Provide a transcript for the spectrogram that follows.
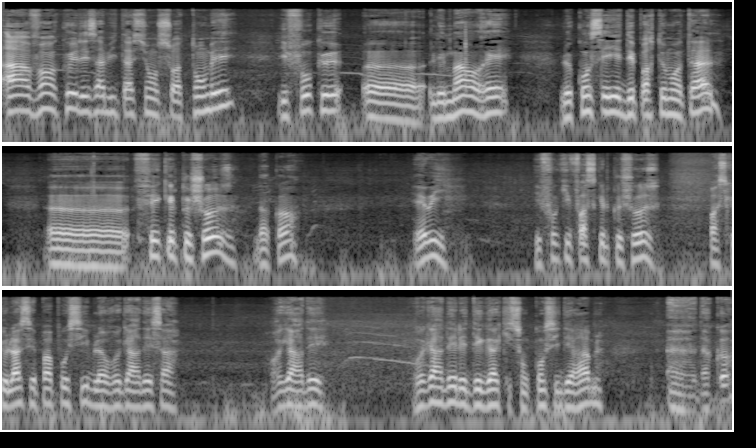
avant que les habitations soient tombées, il faut que les Mahorais, le conseiller départemental, fait quelque chose, d'accord? Eh oui, il faut qu'il fasse quelque chose, parce que là, c'est pas possible. Regardez ça. Regardez. Regardez les dégâts qui sont considérables. Euh, d'accord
